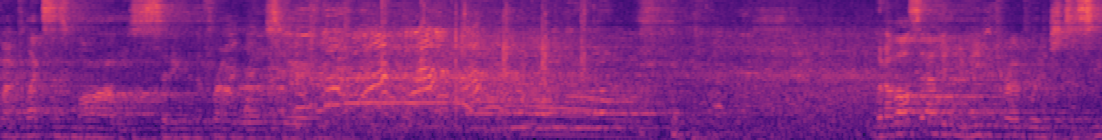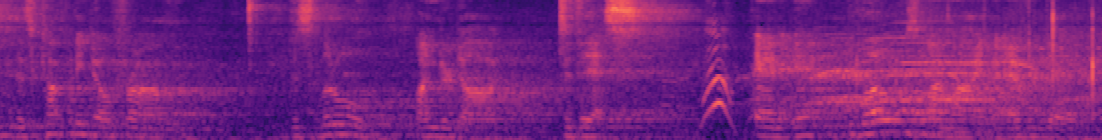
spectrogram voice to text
my Plexus moms sitting in the front rows here. but I've also had the unique privilege to see this company go from this little underdog to this. And it blows my mind every day.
